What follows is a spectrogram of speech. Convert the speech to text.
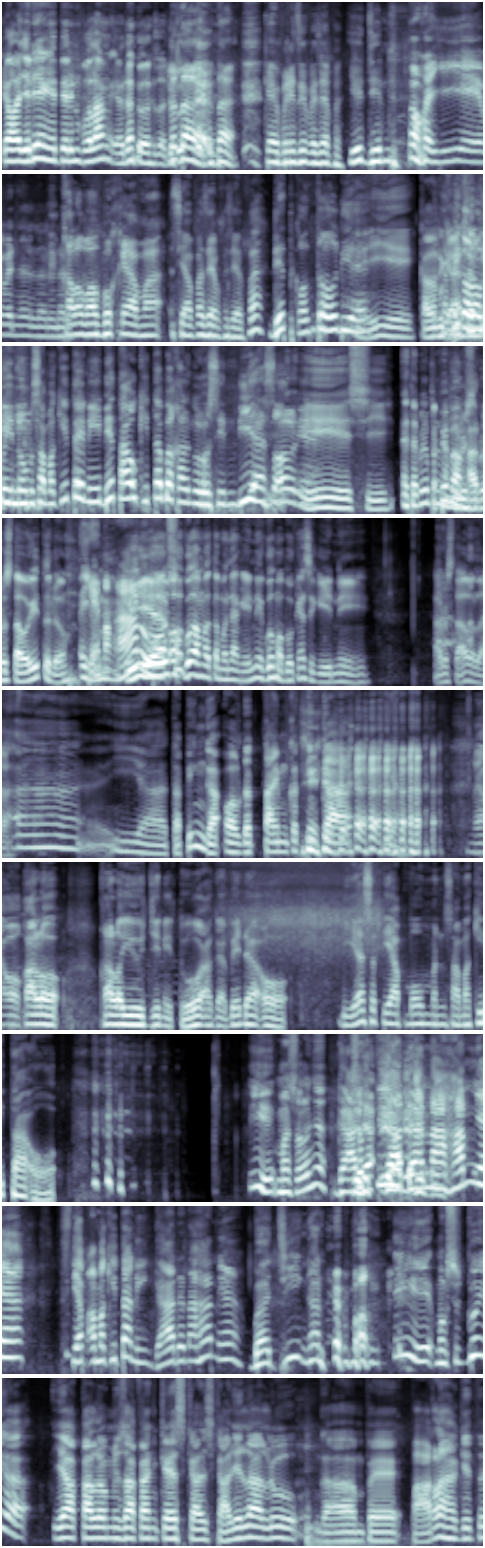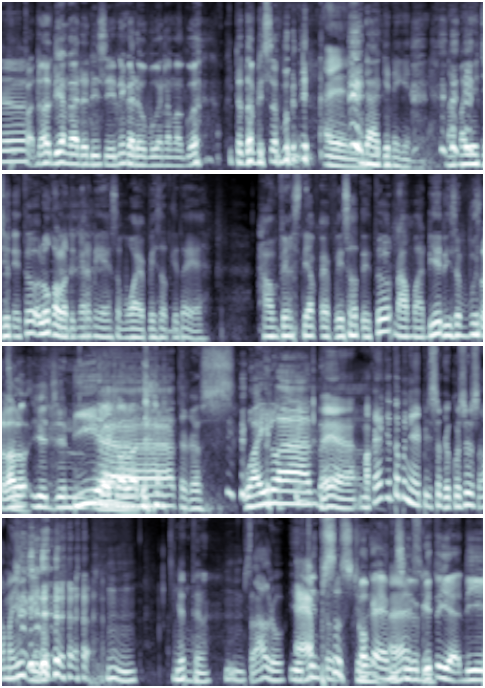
Kalau jadi yang ngitirin pulang, ya udah gue usah dulu. Betul gak? Betul gak? Kayak prinsipnya siapa? Eugene. Oh iya bener bener. Kalau maboknya sama siapa siapa siapa, dia kontrol dia. Eh, iya. Kalau Tapi kalau minum sama kita nih, dia tahu kita bakal ngurusin dia soalnya. Iya sih. Eh tapi lu Tapi pernah emang ngurus- harus tahu itu dong. Iya emang Iya. harus. Oh gue sama temen yang ini, gue mabuknya segini. Harus tahu lah. Ah, iya, tapi nggak all the time ketika ya. Nah, oh kalau kalau Eugene itu agak beda oh. Dia setiap momen sama kita oh. Iya, masalahnya Gak ada setiap gak ada nahannya. Setiap sama kita nih, gak ada nahannya. Bajingan emang. Iya, maksud gue ya ya kalau misalkan kayak sekali-sekali lah lu nggak sampai parah gitu. Padahal dia nggak ada di sini, nggak ada hubungan sama gue. Tetap disebut ya. Eh, Enggak gini-gini. Nama Eugene itu lu kalau denger nih ya semua episode kita ya. Hampir setiap episode itu nama dia disebut. Selalu cuy. Eugene. dia Ya, kalau ada. terus Wailan. iya, makanya kita punya episode khusus sama Eugene. Hmm, gitu. Hmm, selalu Eugene tuh. Epsus cuy. Kok kayak MCU sih. gitu ya di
